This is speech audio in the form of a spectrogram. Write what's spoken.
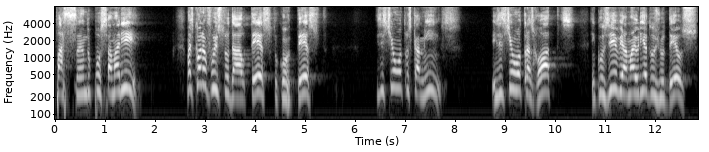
passando por Samaria. Mas quando eu fui estudar o texto, o texto, existiam outros caminhos, existiam outras rotas. Inclusive, a maioria dos judeus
